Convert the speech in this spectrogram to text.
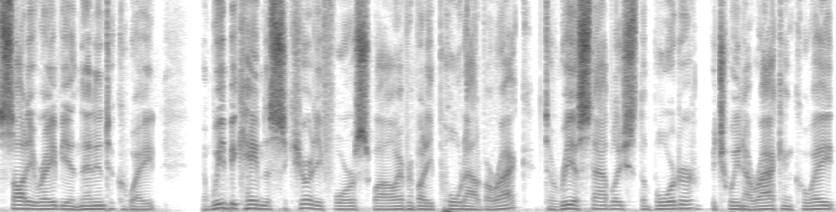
Saudi Arabia and then into Kuwait. And we became the security force while everybody pulled out of Iraq to reestablish the border between Iraq and Kuwait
